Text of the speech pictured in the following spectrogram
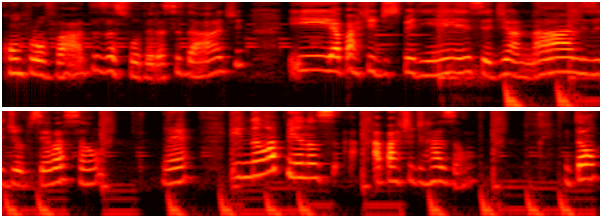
comprovadas a sua veracidade e a partir de experiência, de análise, de observação, né? E não apenas a partir de razão. Então,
